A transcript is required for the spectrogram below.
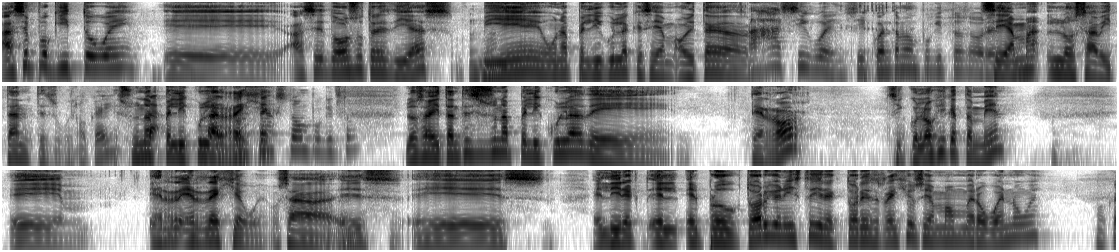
Hace poquito, güey, eh, hace dos o tres días, vi una película que se llama, ahorita Ah, sí, güey. Sí, cuéntame un poquito sobre se eso. llama Los Habitantes, güey. Ok. Es una Da- película da regia. contexto un poquito? Los Habitantes es una película de terror, psicológica también. Eh, es, re- es regia, güey. O sea, es, es el, direct, el, el productor, guionista y director es regio, se llama Homero Bueno, güey. Ok.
